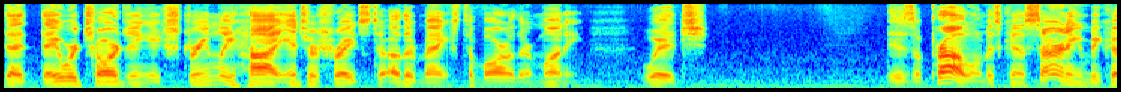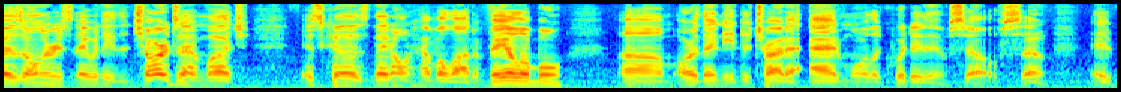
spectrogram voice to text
that they were charging extremely high interest rates to other banks to borrow their money, which is a problem. It's concerning because the only reason they would need to charge that much is because they don't have a lot available um, or they need to try to add more liquidity themselves. So, it,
